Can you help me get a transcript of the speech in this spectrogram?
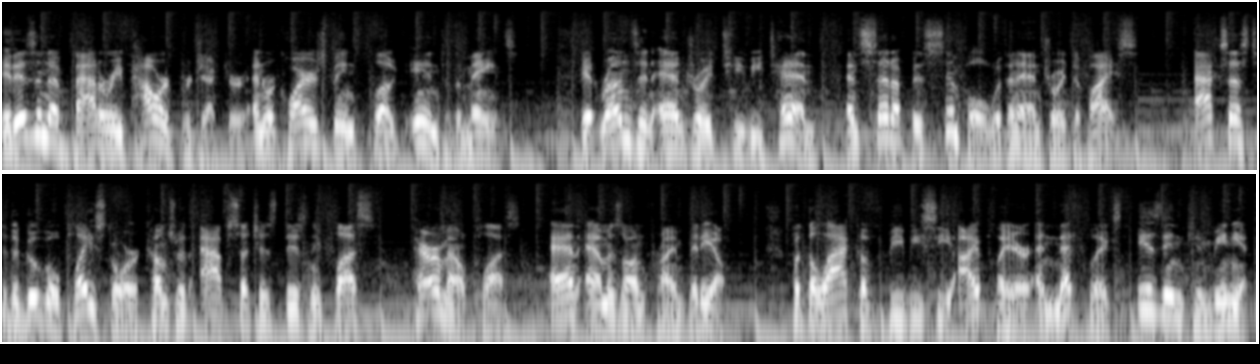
It isn't a battery powered projector and requires being plugged into the mains. It runs an Android TV 10 and setup is simple with an Android device. Access to the Google Play Store comes with apps such as Disney Plus, Paramount Plus, and Amazon Prime Video but the lack of BBC iPlayer and Netflix is inconvenient,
